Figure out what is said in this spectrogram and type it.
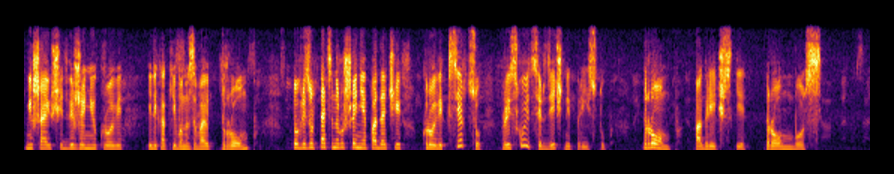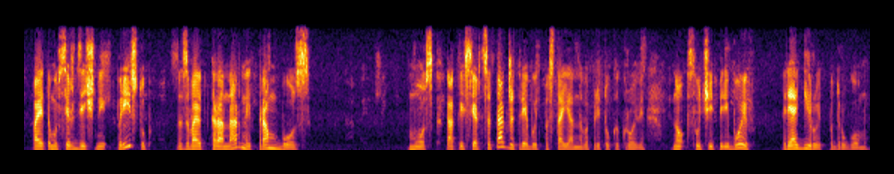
мешающий движению крови, или, как его называют, тромб – то в результате нарушения подачи крови к сердцу происходит сердечный приступ. Тромб, по-гречески тромбоз. Поэтому сердечный приступ называют коронарный тромбоз. Мозг, как и сердце, также требует постоянного притока крови, но в случае перебоев реагирует по-другому.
